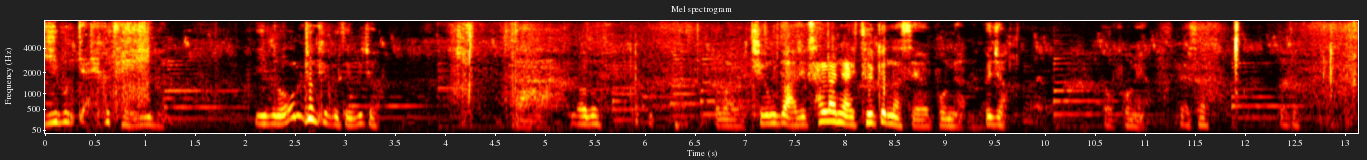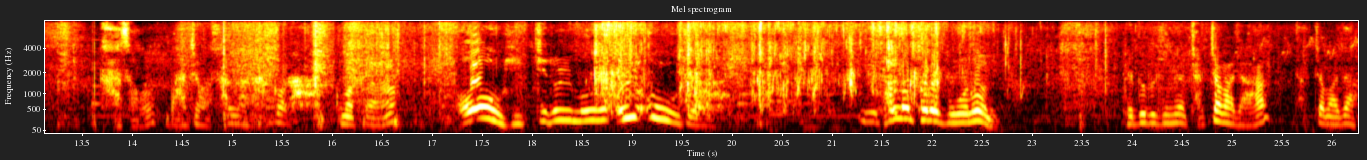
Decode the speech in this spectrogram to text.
입은 깨끗해, 입은. 입은 엄청 깨끗해, 그죠? 아, 너도, 봐봐요. 지금도 아직 산란이 아직 덜 끝났어요, 보면. 그죠? 어, 보면. 그래서, 너도 가서 마저 산란한 거라. 고맙다. 어우, 입질을 뭐, 어우, 좋아. 이 산란터의 붕어는 되도록이면 잡자마자, 잡자마자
